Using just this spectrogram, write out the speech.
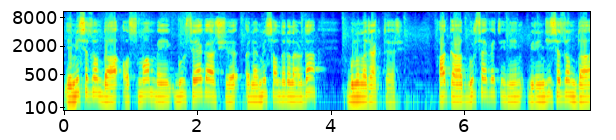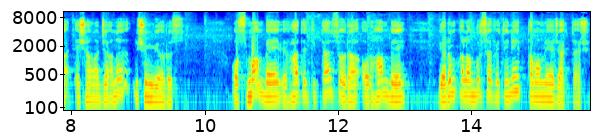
Yeni sezonda Osman Bey Bursa'ya karşı önemli saldırılarda bulunacaktır. Fakat Bursa Fethi'nin birinci sezonda yaşanacağını düşünmüyoruz. Osman Bey vefat ettikten sonra Orhan Bey yarım kalan Bursa Fethi'ni tamamlayacaktır.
